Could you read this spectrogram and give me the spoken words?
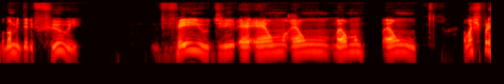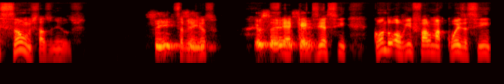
o nome dele, Fury, veio de. É, é, um, é, um, é, um, é, um, é uma expressão nos Estados Unidos. Sim, Sabia sim. disso? Eu sei. É, eu quer sei. dizer assim, quando alguém fala uma coisa assim,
